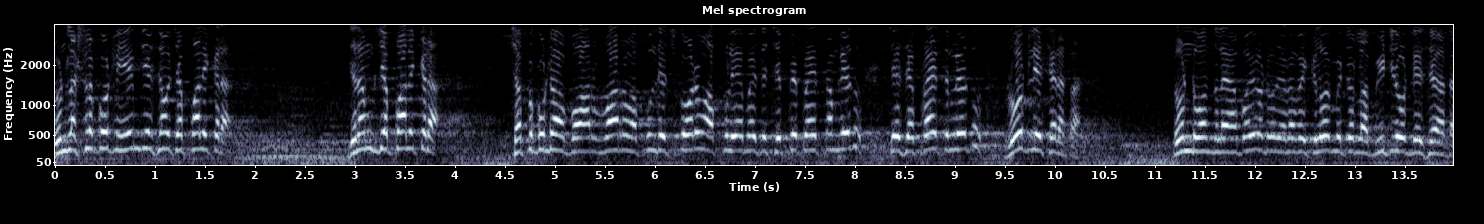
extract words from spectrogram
రెండు లక్షల కోట్లు ఏం చేసావో చెప్పాలి ఇక్కడ. జనంకి చెప్పాలి ఇక్కడ. చెప్పకుండా వారం వారం అప్పులు తెచ్చుకోవడం అప్పులు ఏమైతే చెప్పే ప్రయత్నం లేదు చేసే ప్రయత్నం లేదు రోడ్లు వేసారట రెండు వందల యాభై రెండు వందల ఎనభై కిలోమీటర్ల బీటీ రోడ్లు వేసారట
